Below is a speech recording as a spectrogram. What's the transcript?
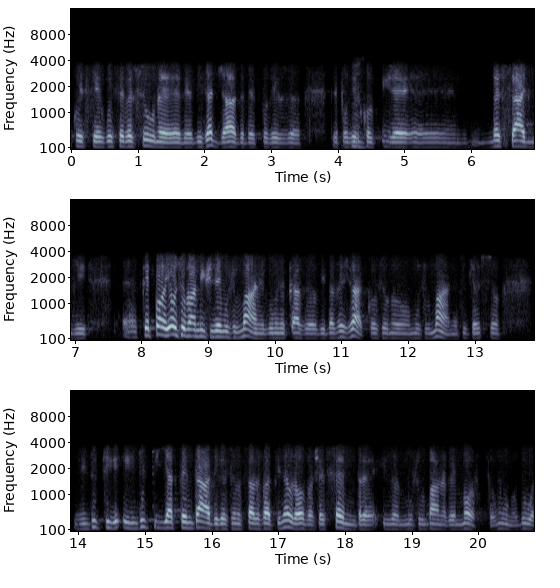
queste, queste, persone disagiate per poter, per poter mm. colpire eh, bersagli eh, che poi o sono amici dei musulmani come nel caso di Padre Giacco sono musulmani è successo in tutti, in tutti, gli attentati che sono stati fatti in Europa c'è sempre il musulmano che è morto, uno, due.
